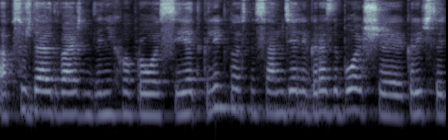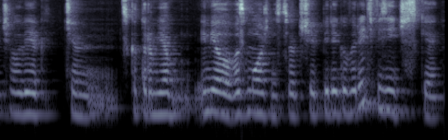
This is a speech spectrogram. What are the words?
обсуждают важные для них вопросы. И откликнулось на самом деле гораздо большее количество человек, чем с которым я имела возможность вообще переговорить физически.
